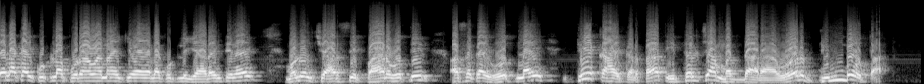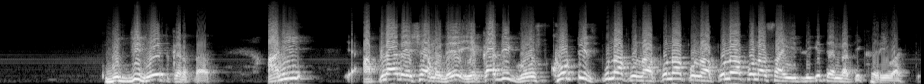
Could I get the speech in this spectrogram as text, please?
याला काही कुठला पुरावा नाही किंवा याला कुठली गॅरंटी नाही. म्हणून चारशे पार होतील असं काही होत नाही. ते काय करतात? इथलच्या मतदारावर बिंबवतात. बुद्धिभेद करतात. आणि आपल्या देशामध्ये एखादी गोष्ट खोटीच पुन्हा पुन्हा पुन्हा पुन्हा पुन्हा पुन्हा सांगितली की त्यांना ती खरी वाटते.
